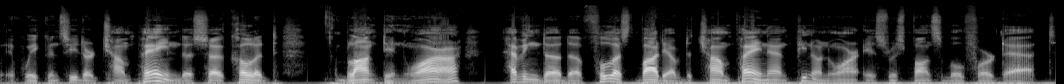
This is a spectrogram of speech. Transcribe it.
If we consider Champagne, the so-called Blanc de Noir, having the, the fullest body of the Champagne, and Pinot Noir is responsible for that.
